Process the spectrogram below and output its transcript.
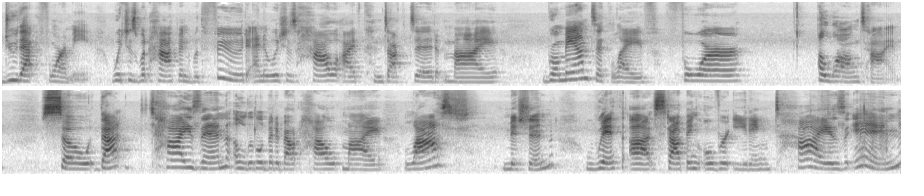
do that for me, which is what happened with food and which is how I've conducted my romantic life for a long time. So that ties in a little bit about how my last mission with uh, stopping overeating ties in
